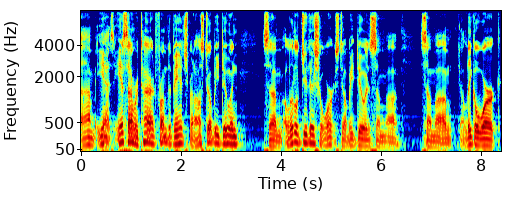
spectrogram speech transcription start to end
um, yes, yes, I'm retired from the bench, but I'll still be doing some a little judicial work. Still be doing some uh, some um, legal work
